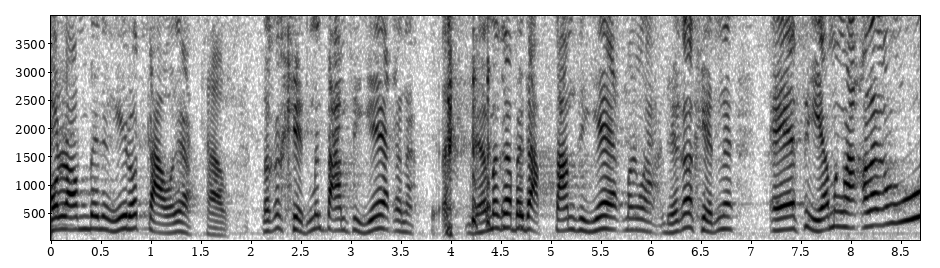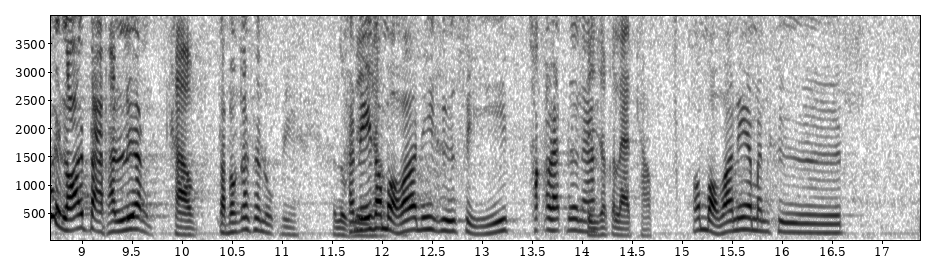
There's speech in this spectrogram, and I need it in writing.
คนเรามันเป็นอย่างนี้รถเก่าเนี่ย ครับ แล้วก็เข็นมันตามสี่แยกกันอะ เดี๋ยวมันก็ไปดับตามสี่แยกบ้างละเดี๋ยวก็เข็นนะแอร์เสียบ้างละอะไรก็อุ้ยร้อยแปดพันเรื่อง ครับ แต่มันก็สนุกดีสนุกดีคันนี้ครับต้องบอกว่านี่คือสีช็อกโกแลตด้วยนะ สีช็อกโกแลตครับ ต้องบอกว่าเนี่ยมันคือเส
